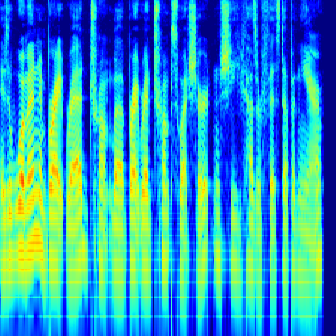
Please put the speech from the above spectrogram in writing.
is a woman in bright red Trump, uh, bright red Trump sweatshirt, and she has her fist up in the air.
